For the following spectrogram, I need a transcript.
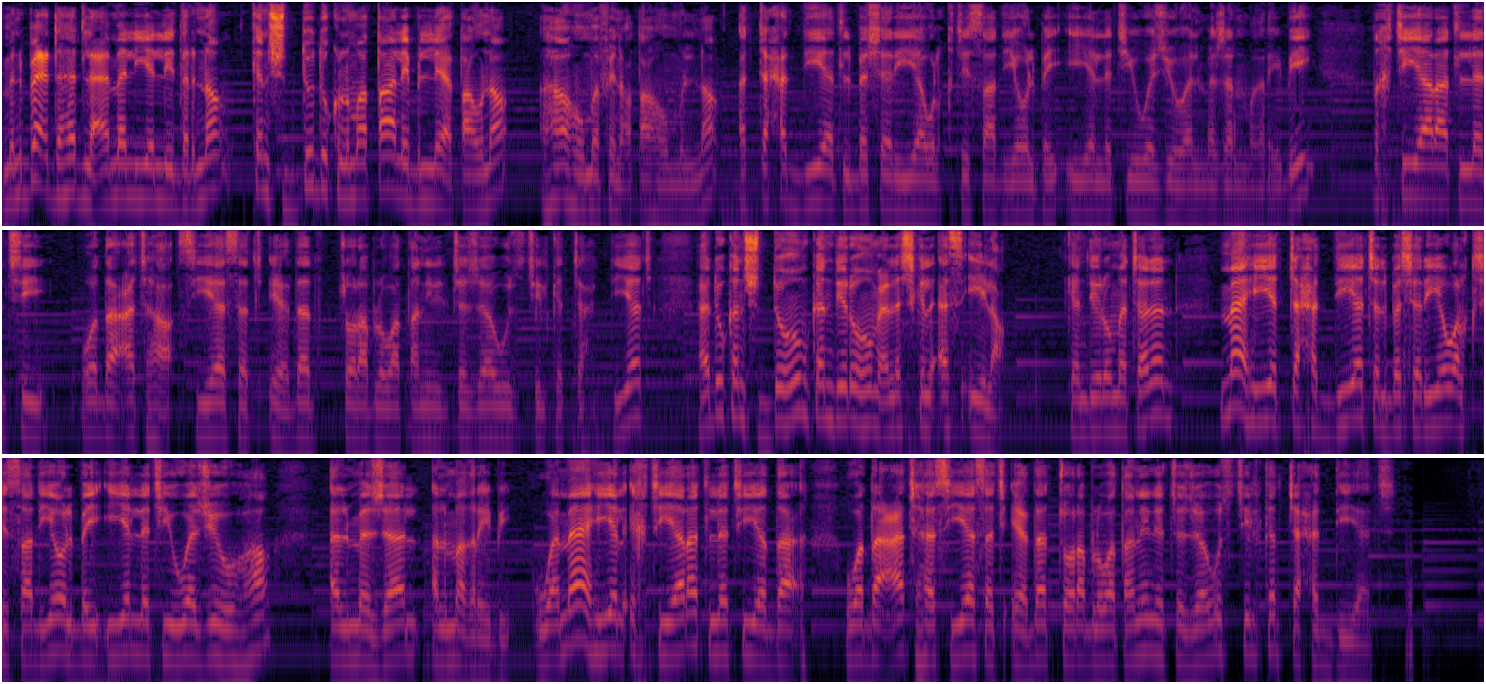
من بعد هاد العملية اللي درنا كنشدو دوك المطالب اللي عطاونا. ها هما فين عطاهم لنا؟ التحديات البشرية والاقتصادية والبيئية التي يواجهها المجال المغربي. الاختيارات التي وضعتها سياسة إعداد التراب الوطني لتجاوز تلك التحديات. هادو كنشدوهم كنديروهم على شكل أسئلة. كنديرو مثلا ما هي التحديات البشرية والاقتصادية والبيئية التي يواجهها المجال المغربي؟ وما هي الاختيارات التي يضع وضعتها سياسة إعداد التراب الوطني لتجاوز تلك التحديات؟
